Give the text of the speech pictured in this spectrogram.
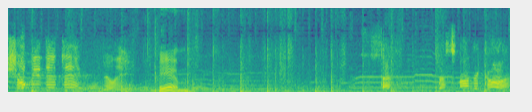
show me the thing, Billy. I am. That that's not a gun.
